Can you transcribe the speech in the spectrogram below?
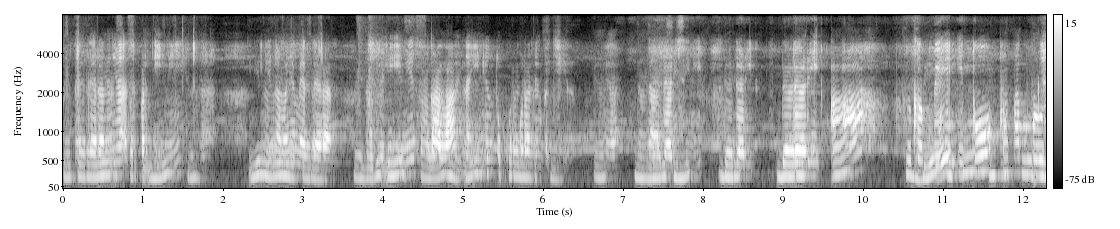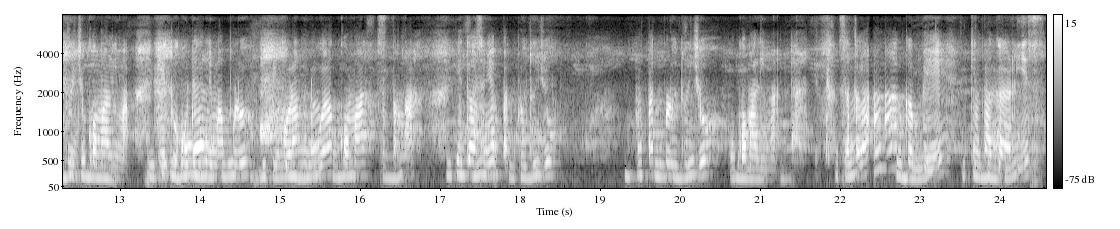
Meterannya seperti ini. Nah, ini namanya meteran. Nah, jadi ini skala. Nah, ini untuk ukuran yang kecil. Ya. Nah, dari sini dari dari A ke B itu 47,5 itu udah 50 dikurang 2, setengah itu hasilnya 47 47,5 nah, setelah A ke B kita garis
